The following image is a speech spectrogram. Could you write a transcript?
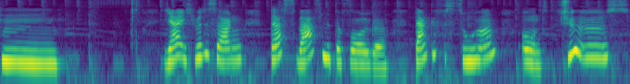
Hm. Ja, ich würde sagen, das war's mit der Folge. Danke fürs Zuhören und tschüss.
